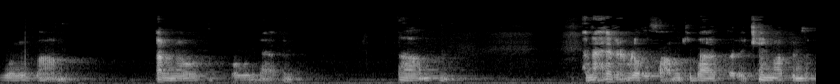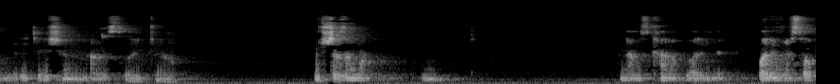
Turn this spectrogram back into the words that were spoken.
would have, um, I don't know what would have happened. Um, and I hadn't really thought much about it, but it came up in the meditation, and I was like, uh, which doesn't work and I was kind of letting it, letting myself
